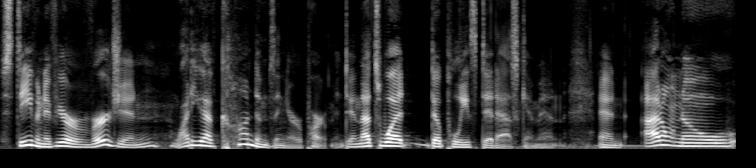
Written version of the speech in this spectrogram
Stephen, if you're a virgin, why do you have condoms in your apartment? And that's what the police did ask him in. And I don't know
